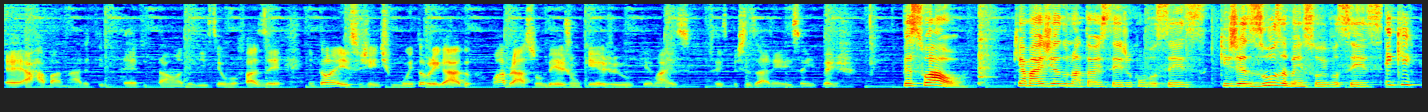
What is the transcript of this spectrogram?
é, a rabanada que deve estar uma delícia, eu vou fazer. Então é isso, gente. Muito obrigado. Um abraço, um beijo, um queijo e o que mais vocês precisarem. É isso aí. Beijo. Pessoal, que a magia do Natal esteja com vocês, que Jesus abençoe vocês e que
